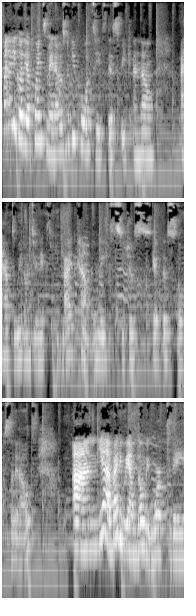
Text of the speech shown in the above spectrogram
Finally got the appointment. I was looking forward to it this week and now I have to wait until next week. I can't wait to just get this stuff sorted out. And yeah, by the way, I'm done with work today.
